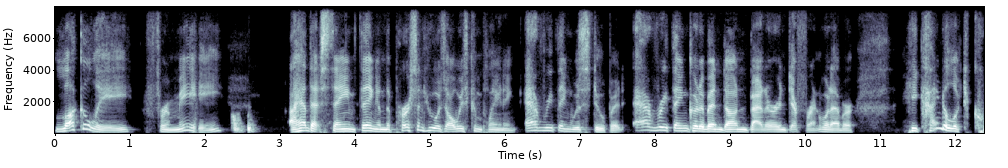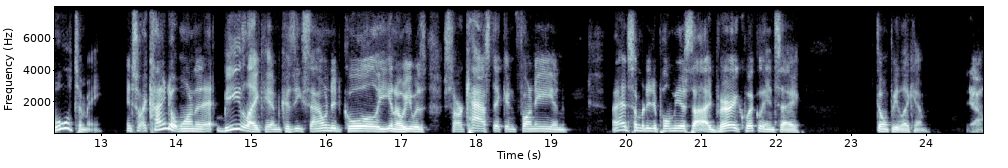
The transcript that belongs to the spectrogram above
luckily for me I had that same thing and the person who was always complaining everything was stupid everything could have been done better and different whatever he kind of looked cool to me and so I kind of wanted to be like him because he sounded cool he, you know he was sarcastic and funny and I had somebody to pull me aside very quickly and say don't be like him. Yeah.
